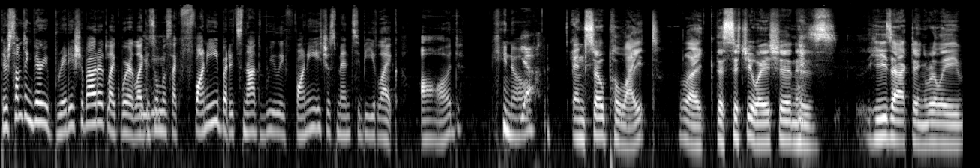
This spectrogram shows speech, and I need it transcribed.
there's something very British about it, like where like Mm-hmm. it's almost like funny, but it's not really funny. It's just meant to be like odd, you know? yeah and so polite. Like the situation is, he's acting really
